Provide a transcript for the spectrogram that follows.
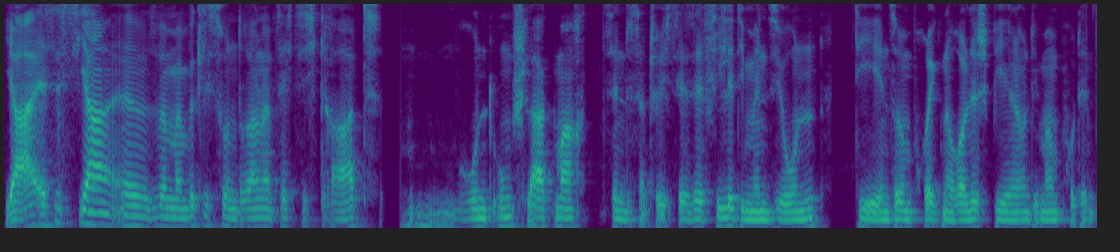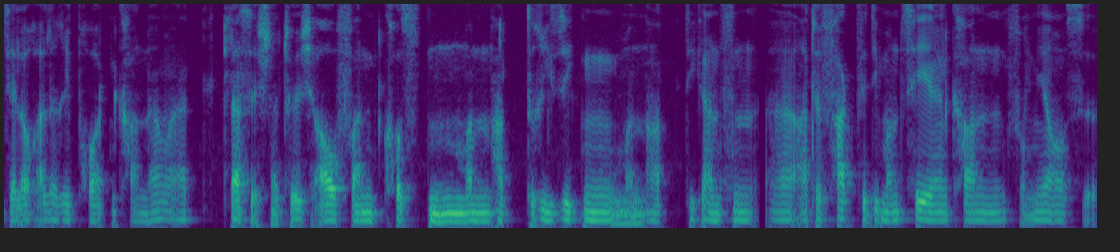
Ja, es ist ja, äh, wenn man wirklich so einen 360 Grad Rundumschlag macht, sind es natürlich sehr, sehr viele Dimensionen, die in so einem Projekt eine Rolle spielen und die man potenziell auch alle reporten kann. Ne? Man hat klassisch natürlich Aufwand, Kosten, man hat Risiken, man hat die ganzen äh, Artefakte, die man zählen kann, von mir aus äh,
